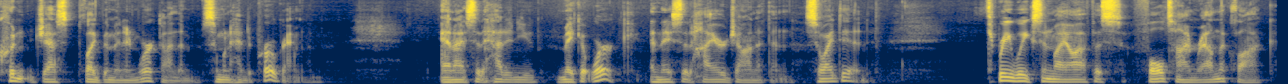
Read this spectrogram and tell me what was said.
couldn't just plug them in and work on them. Someone had to program them. And I said, How did you make it work? And they said, Hire Jonathan. So I did. Three weeks in my office, full time, round the clock,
